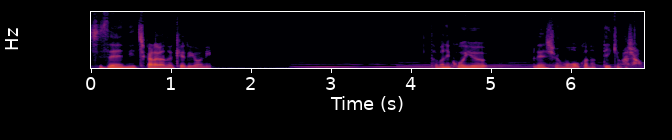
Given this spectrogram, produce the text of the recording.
自然に力が抜けるようにたまにこういう練習も行っていきましょう。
